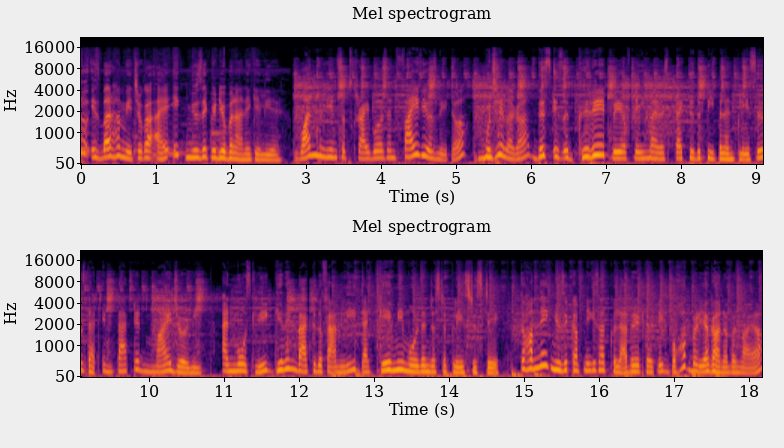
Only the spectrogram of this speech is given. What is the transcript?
तो इस बार हम मेचो का आए एक म्यूज़िक वीडियो बनाने के लिए। One million subscribers and five years later मुझे लगा this is a great way of paying my respect to the people and places that impacted my journey and mostly giving back to the family that gave me more than just a place to stay तो हमने एक म्यूज़िक कंपनी के साथ कोलैबोरेट करके एक बहुत बढ़िया गाना बनवाया।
